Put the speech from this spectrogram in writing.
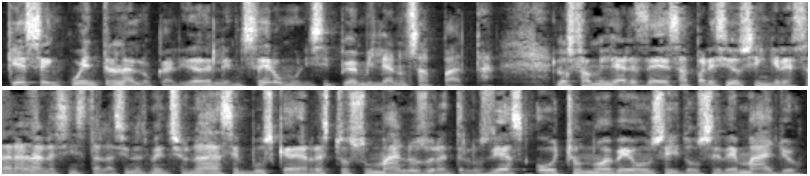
que se encuentra en la localidad de Lencero, municipio de Emiliano Zapata. Los familiares de desaparecidos ingresarán a las instalaciones mencionadas en busca de restos humanos durante los días 8, 9, 11 y 12 de mayo.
